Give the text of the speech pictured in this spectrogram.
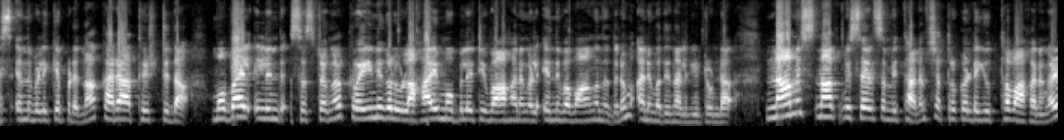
S എന്ന് വിളിക്കപ്പെടുന്ന കരാധിഷ്ഠിത മൊബൈൽ ഇലിൻഡ് സിസ്റ്റങ്ങൾ ക്രെയിനുകളുള്ള ഹൈ മൊബിലിറ്റി വാഹനങ്ങൾ എന്നിവ വാങ്ങുന്നതിനും അനുമതി നൽകിയിട്ടുണ്ട്. നാമിസ് നാഗ് മിസൈൽ സംവിധാനം ശത്രുക്കളുടെ യുദ്ധവാഹനങ്ങൾ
